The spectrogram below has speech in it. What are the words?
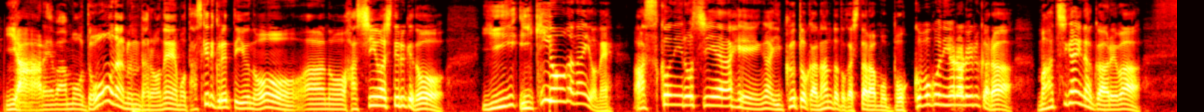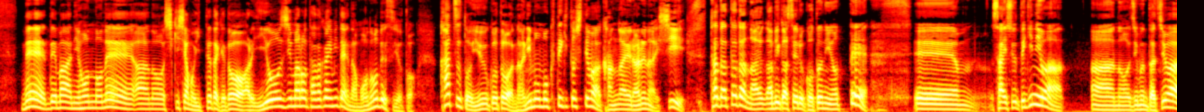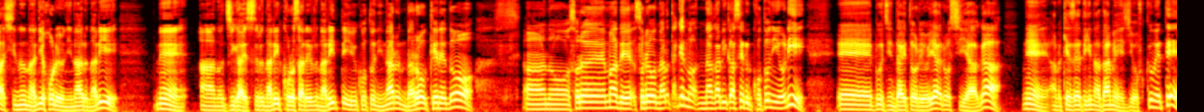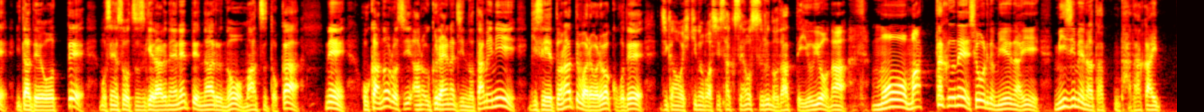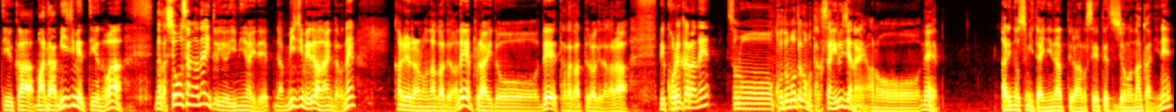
いや、あれはもうどうなるんだろうね。もう助けてくれっていうのを、あの、発信はしてるけど、い、生きようがないよね。あそこにロシア兵が行くとかなんだとかしたらもうボッコボコにやられるから、間違いなくあれは、ねえ、でまあ日本のね、あの指揮者も言ってたけど、あれ硫黄島の戦いみたいなものですよと。勝つということは何も目的としては考えられないし、ただただ長引かせることによって、えー、最終的には、あの、自分たちは死ぬなり捕虜になるなり、ねえ、あの、自害するなり殺されるなりっていうことになるんだろうけれど、あの、それまで、それをなるだけの長引かせることにより、えー、プーチン大統領やロシアが、ね、あの、経済的なダメージを含めて、痛手を負って、もう戦争を続けられないねってなるのを待つとか、ね、他のロシア、あの、ウクライナ人のために犠牲となって我々はここで時間を引き延ばし作戦をするのだっていうような、もう全くね、勝利の見えない惨めな戦いっていうか、まあだから惨めっていうのは、なんか賞賛がないという意味合いで、だ惨めではないんだろうね。彼らの中ではね、プライドで戦ってるわけだから。で、これからね、その、子供とかもたくさんいるじゃないあのね、アリの巣みたいになってるあの製鉄所の中にね。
